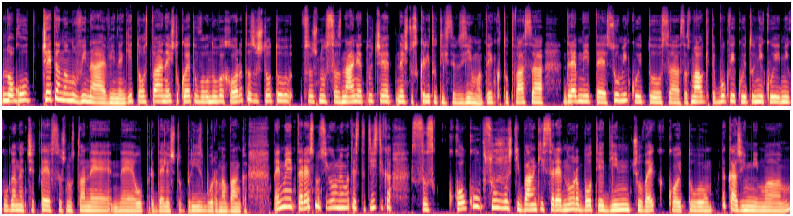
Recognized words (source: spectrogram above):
много четена новина е винаги. Тоест, това е нещо, което вълнува хората, защото всъщност съзнанието, че нещо скрито ти се взима, тъй като това са дребните суми, които са с малките букви, които никой никога не чете. Всъщност това не е, не е определящо при избора на банка. Мен ми е интересно, сигурно имате статистика с колко обслужващи банки средно работи един човек, който, да кажем, има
